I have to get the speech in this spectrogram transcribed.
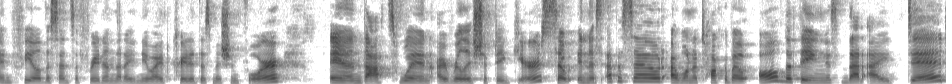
and feel the sense of freedom that I knew I'd created this mission for. And that's when I really shifted gears. So, in this episode, I want to talk about all the things that I did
